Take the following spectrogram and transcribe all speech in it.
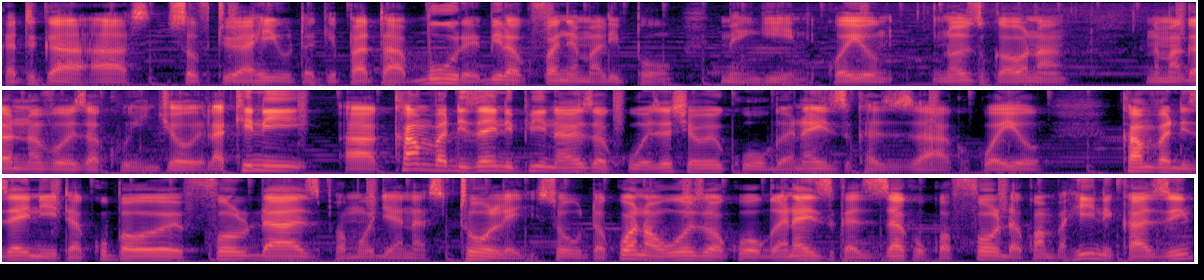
katika uh, software hii utakipata bure bila kufanya malipo mengine. Kwa hiyo unaweza ukaona na magano unavyoweza kuenjoy. Lakini uh, canva design pia inaweza kuwezesha wewe kuorganize kazi zako. Kwa hiyo canva design itakupa wewe folders pamoja na storage. So utakuwa na uwezo wa kuorganize kazi zako kwa folder kwamba hii ni kazi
